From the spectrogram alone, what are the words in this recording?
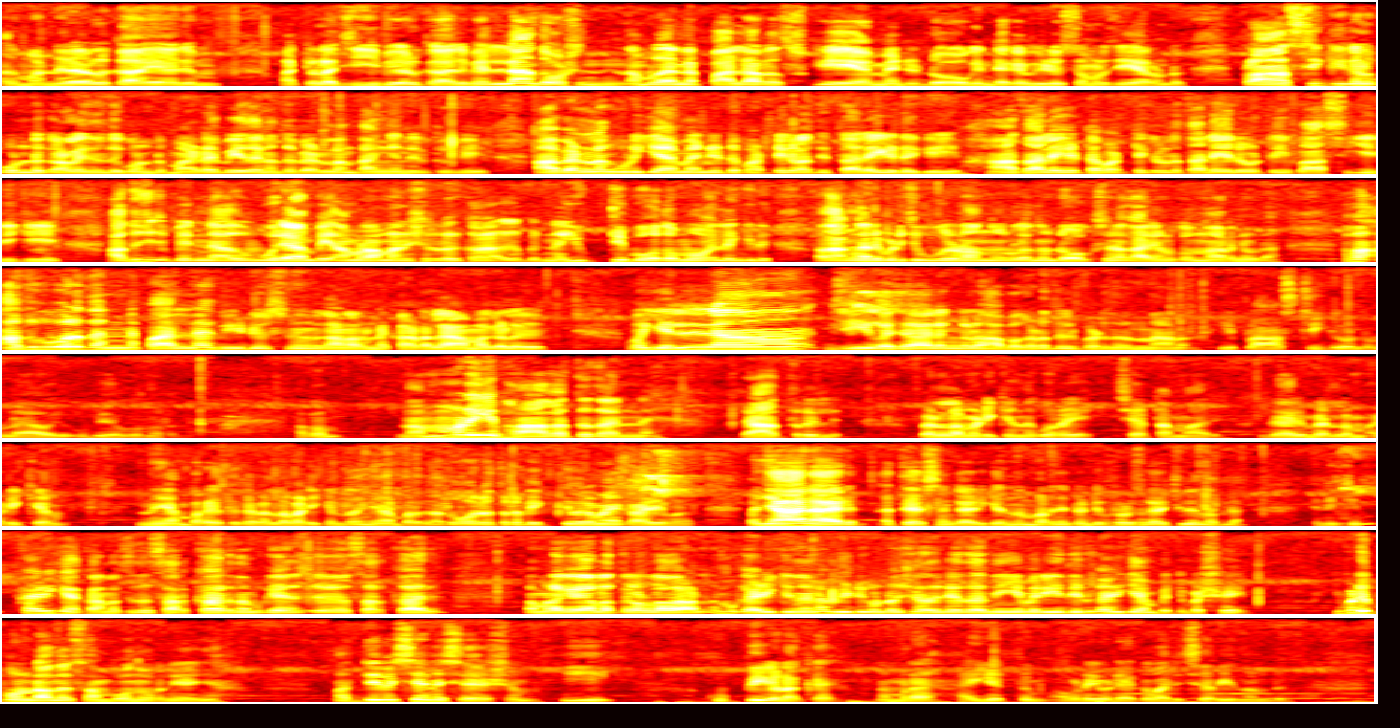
അത് മണ്ണിരകൾക്കായാലും മറ്റുള്ള ജീവികൾക്കായാലും എല്ലാം ദോഷം. നമ്മൾ തന്നെ പല റെസ്ക്യൂ ചെയ്യാൻ വേണ്ടി ഡോഗിന്റെ ഒക്കെ വീഡിയോസ് നമ്മൾ ചെയ്യാറുണ്ട്. പ്ലാസ്റ്റിക്കുകൾ കൊണ്ട് കളയുന്നത് കൊണ്ട് മഴ പെയ്തതിനകത്ത് വെള്ളം തങ്ങി നിൽക്കുകയും ആ വെള്ളം കുടിക്കാൻ വേണ്ടിയിട്ട് പട്ടികൾ അതിൽ തലയിടുകയും ആ തലയിട്ട പട്ടികളുടെ തലയിലോട്ട് ഈ പ്ലാസ്റ്റിക് ഇരിക്കുകയും അത് പിന്നെ അത് ഊരാൻ നമ്മുടെ മനുഷ്യരുടെ പിന്നെ യുക്തിബോധമോ അല്ലെങ്കിൽ അത് അങ്ങനെ പിടിച്ച് ഊരണം എന്നുള്ളതൊന്നും ഡോഗ്സിനോ കാര്യങ്ങൾക്കൊന്നും അറിഞ്ഞുകൂടാ. അപ്പോൾ അതുപോലെ തന്നെ പല വീഡിയോസിൽ നിങ്ങൾ കാണാറുണ്ട് കടലാമകൾ അപ്പോൾ എല്ലാ ജീവജാലങ്ങളും അപകടത്തിൽപ്പെടുന്നതെന്നാണ് ഈ പ്ലാസ്റ്റിക് കൊണ്ടുള്ള ആ ഒരു ഉപയോഗം എന്ന് പറയുന്നത്. അപ്പം നമ്മുടെ ഈ ഭാഗത്ത് തന്നെ രാത്രിയിൽ വെള്ളം അടിക്കുന്ന കുറേ ചേട്ടന്മാർ. എല്ലാവരും വെള്ളം അടിക്കണം എന്ന് ഞാൻ പറയത്തില്ല. വെള്ളം അടിക്കുന്നത് ഞാൻ പറഞ്ഞത് അത് ഓരോരുത്തരുടെ വ്യക്തിപരമായ കാര്യമാണ്. അപ്പം ഞാനാരും അത്യാവശ്യം കഴിക്കുമെന്നും പറഞ്ഞ് ട്വന്റി ഫോർ കഴിച്ചു എന്നല്ല. എനിക്കും കഴിക്കാം. കാരണം ഇത് സർക്കാർ നമുക്ക് സർക്കാർ നമ്മുടെ കേരളത്തിലുള്ളതാണ്. നമുക്ക് കഴിക്കുന്നതിനെ വീട്ടിൽ കൊണ്ടുവച്ച് അതിന്റേതായ നിയമ രീതിയിൽ കഴിക്കാൻ പറ്റും. പക്ഷേ ഇവിടെ ഇപ്പോൾ ഉണ്ടാകുന്ന സംഭവം എന്ന് പറഞ്ഞു കഴിഞ്ഞാൽ മദ്യപിച്ചതിന് ശേഷം ഈ കുപ്പികളൊക്കെ നമ്മുടെ അയ്യത്തും അവിടെ ഇവിടെയൊക്കെ വലിച്ചെറിയുന്നുണ്ട്.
